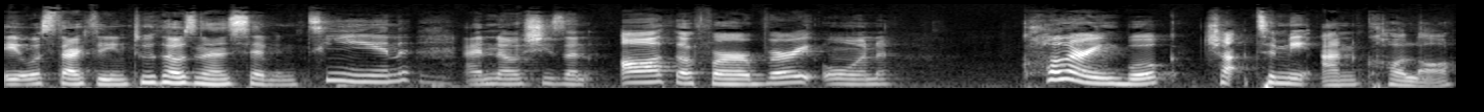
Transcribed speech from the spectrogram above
It was started in 2017, and now she's an author for her very own coloring book, Chat Tu Mi and Color.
